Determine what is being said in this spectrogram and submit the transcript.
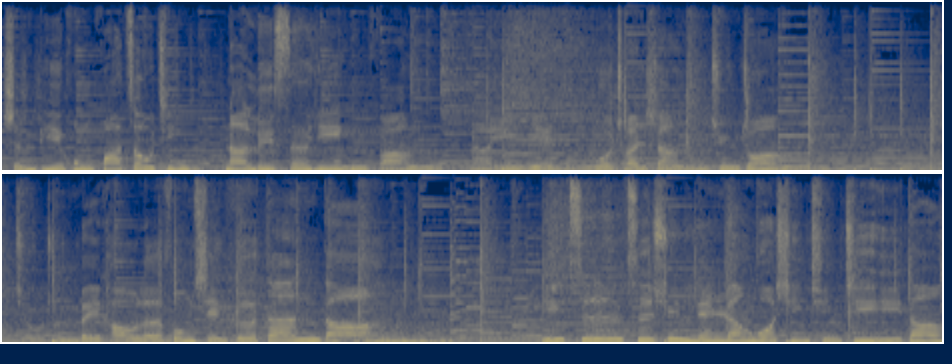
身披红花走进那绿色营房。那一年，我穿上军装，就准备好了奉献和担当。一次次训练让我心情激荡，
